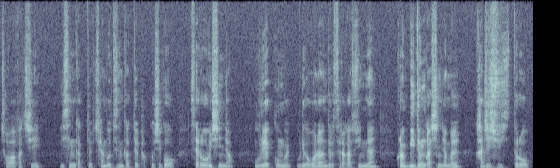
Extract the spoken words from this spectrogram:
저와 같이 이 생각들, 잘못된 생각들 바꾸시고 새로운 신념, 우리의 꿈을 우리가 원하는 대로 살아갈 수 있는 그런 믿음과 신념을 가지실 수 있도록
